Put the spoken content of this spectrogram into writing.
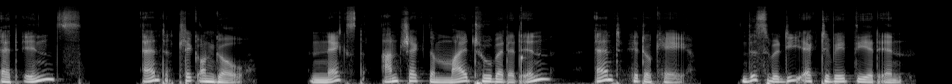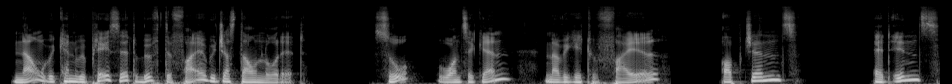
Add-ins and click on Go. Next, uncheck the My add-in and hit OK. This will deactivate the add-in. Now we can replace it with the file we just downloaded. So, once again, navigate to File, Options, Add-ins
